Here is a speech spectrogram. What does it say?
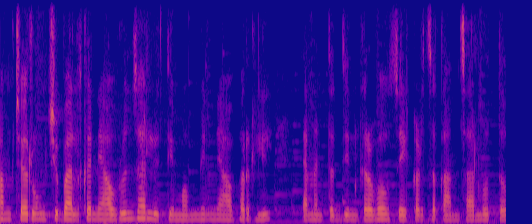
आमच्या रूमची बाल्कनी आवरून झाली होती. मम्मींनी आवरली. त्यानंतर दिनकर भाऊचं इकडचं काम चालू होतं.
